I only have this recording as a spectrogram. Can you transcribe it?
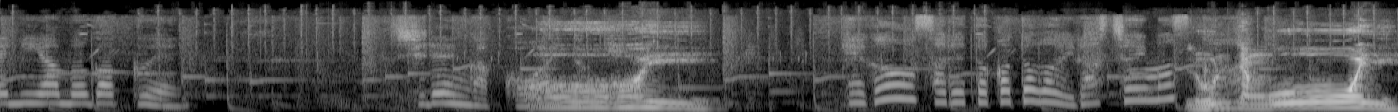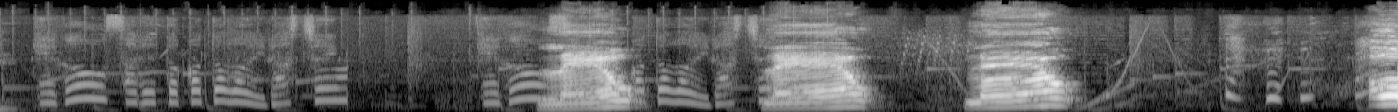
レニアム学園試練が怖 โอ้ い時 ย 怪我をされた方はいらっしゃいますか ลุ้นจังโว้ย 怪我をされた方はいらっしゃい怪我を แล้ว された方はいらっしゃい แล้ว แล้ว โอ้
